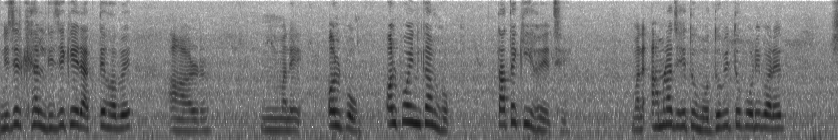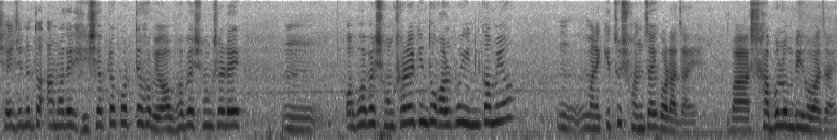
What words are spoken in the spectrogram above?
নিজের খেয়াল নিজেকেই রাখতে হবে। আর মানে অল্প অল্প ইনকাম হোক তাতে কি হয়েছে? মানে আমরা যেহেতু মধ্যবিত্ত পরিবারের সেই জন্য তো আমাদের হিসাবটা করতে হবে। অভাবের সংসারে উম, অভাবের সংসারে কিন্তু অল্প ইনকামেও মানে কিছু সঞ্চয় করা যায়। বা স্বাবলম্বী হওয়া যায়,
